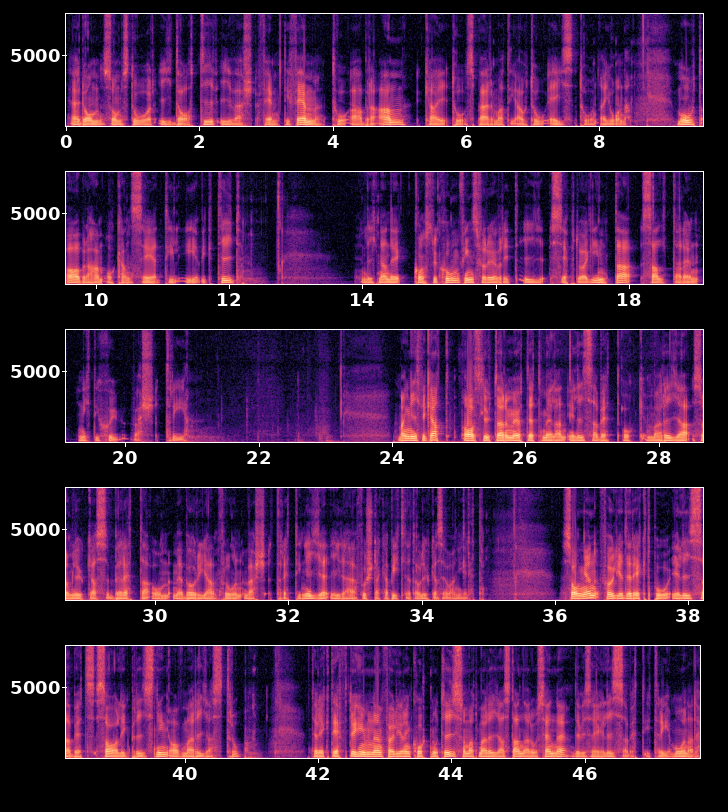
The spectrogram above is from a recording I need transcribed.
är de som står i dativ i vers 55. To Abraham, kai to sperma till auto eis ton aiona. Mot Abraham och hans säd till evig tid. En liknande konstruktion finns för övrigt i Septuaginta, Saltaren 97, vers 3. Magnificat avslutar mötet mellan Elisabet och Maria som Lukas berättar om med början från vers 39 i det här första kapitlet av Lukas evangeliet. Sången följer direkt på Elisabets saligprisning av Marias tro. Direkt efter hymnen följer en kort notis om att Maria stannade hos henne, det vill säga Elisabet, i tre månader.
